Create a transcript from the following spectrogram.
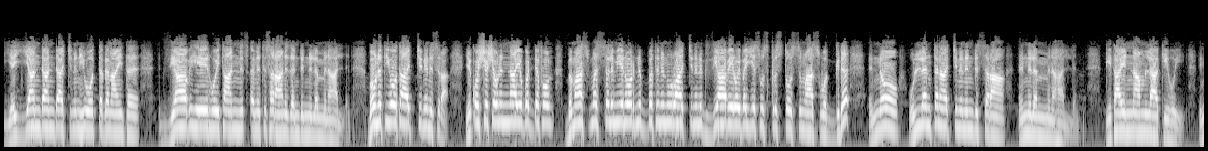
የእያንዳንዳችንን ሕይወት ተገናኝተ እግዚአብሔር ሆይ ታንጸን ትሠራን ዘንድ እንለምንሃለን። በእውነት ሕይወታችንን ሥራ። የቈሸሸውንና የጐደፈውን በማስመሰልም የኖርንበትን ኑሮአችንን እግዚአብሔር ሆይ በኢየሱስ ክርስቶስ ስም አስወግደ እነሆ ሁለንተናችንን እንድሠራ እንለምንሃለን። ጌታዬና አምላኬ ሆይ እኔ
